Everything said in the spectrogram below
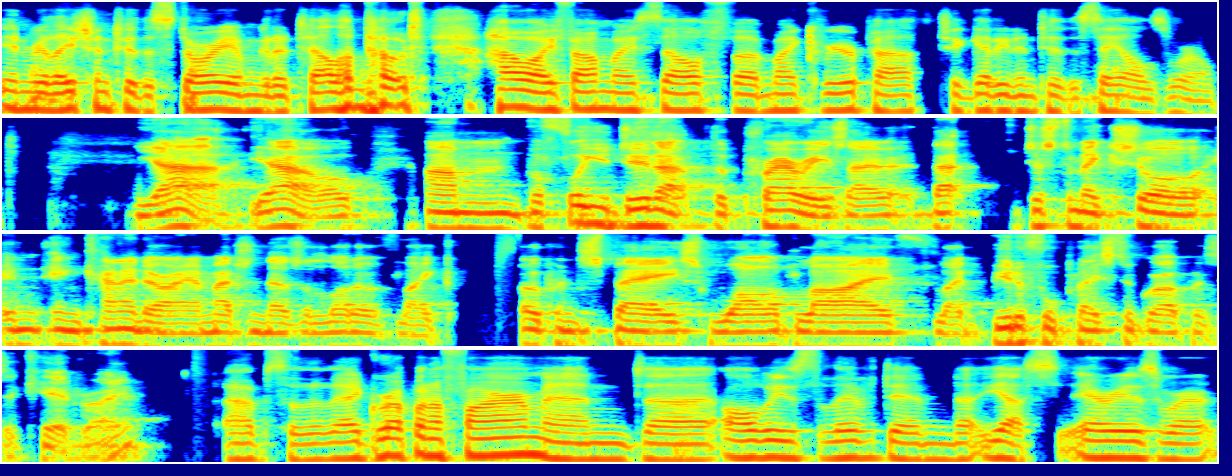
in relation to the story I'm going to tell about how I found myself, uh, my career path to getting into the sales world. Yeah, yeah. Well, um, before you do that, the prairies, I that just to make sure in in Canada, I imagine there's a lot of like open space, wildlife, like beautiful place to grow up as a kid, right? Absolutely. I grew up on a farm and uh, always lived in uh, yes areas where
